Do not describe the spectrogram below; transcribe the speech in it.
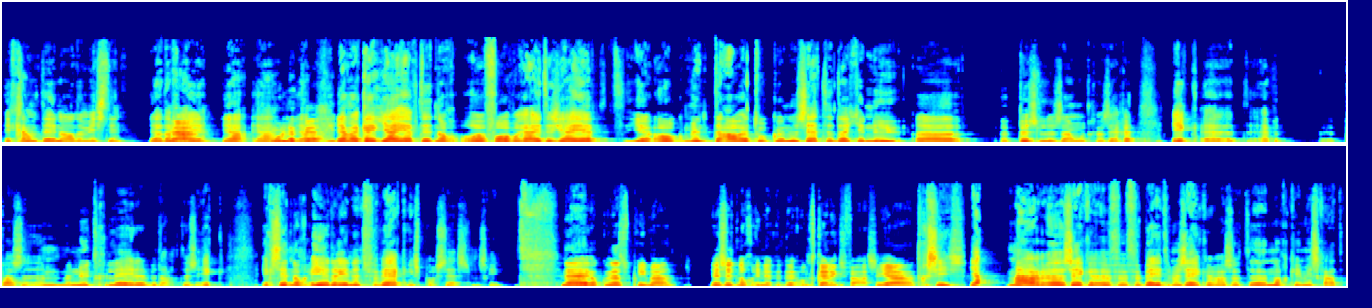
Ik ga meteen al de mist in. Ja, daar Ja. ga je. Ja, ja, Moeilijk, ja. hè? Ja, maar kijk, jij hebt dit nog eh, voorbereid, dus jij hebt je ook mentaal ertoe kunnen zetten dat je nu eh, puzzelen zou moeten gaan zeggen. Ik eh, heb het pas een minuut geleden bedacht, dus ik, ik zit nog eerder in het verwerkingsproces misschien. Nee, Ehm, ook, dat is prima. Jij zit nog in de, ontkenningsfase, ja. Precies. Ja, maar eh, zeker, eh, ver- verbeter me zeker als het eh, nog een keer misgaat.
